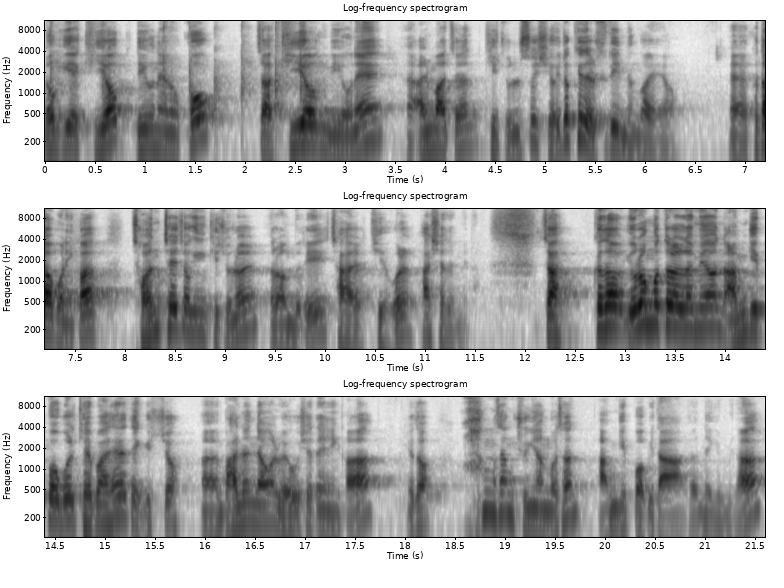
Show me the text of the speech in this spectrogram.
여기에 기억, 니은 해놓고, 자, 기억, 니은에 알맞은 기준을 쓰시오. 이렇게 될 수도 있는 거예요. 예, 그러다 보니까 전체적인 기준을 여러분들이 잘 기억을 하셔야 됩니다. 자, 그래서 이런 것들 하려면 암기법을 개발해야 되겠죠. 예, 많은 양을 외우셔야 되니까. 그래서 항상 중요한 것은 암기법이다. 이런 얘기입니다.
